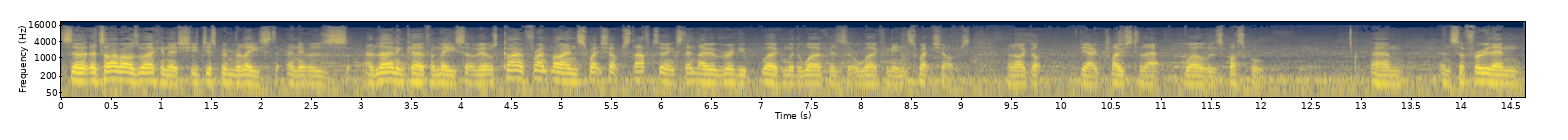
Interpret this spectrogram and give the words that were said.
so at the time I was working there, she'd just been released, and it was a learning curve for me. Sort of, it was kind of frontline sweatshop stuff to an extent. They were really working with the workers that were working in sweatshops, and I got you know close to that world as possible. Um, and so through them,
